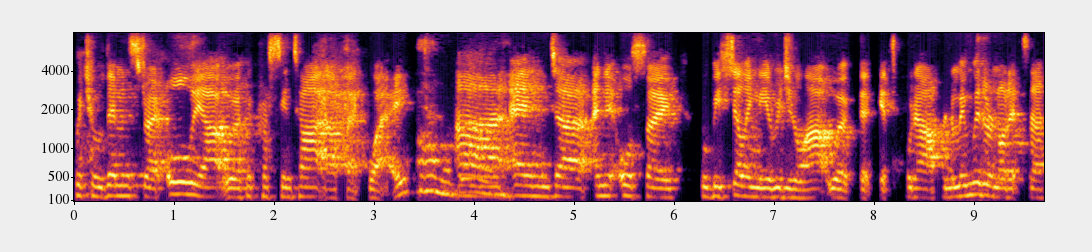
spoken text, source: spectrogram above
which will demonstrate all the artwork across the entire Outback Way. Oh Uh, and uh, and it also will be selling the original artwork that gets put up. And I mean, whether or not it's a,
